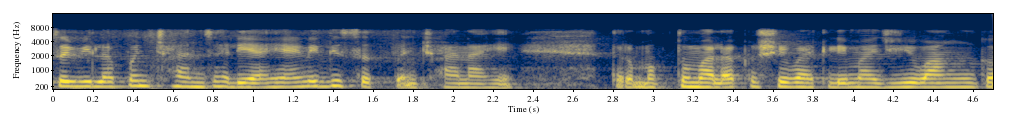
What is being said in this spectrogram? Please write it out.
चवीला पण छान झाली आहे आणि दिसत पण छान आहे. तर मग तुम्हाला कशी वाटली माझी वांग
